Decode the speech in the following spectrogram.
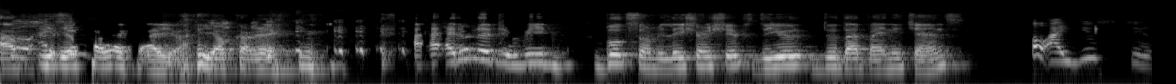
So you're, think... correct, Ayo. You're correct. I, I don't know if you read books on relationships. Do you do that by any chance? Oh, I used to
